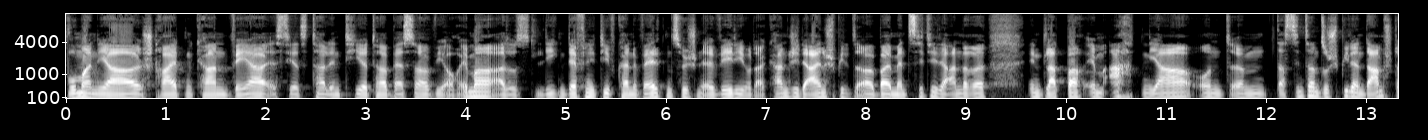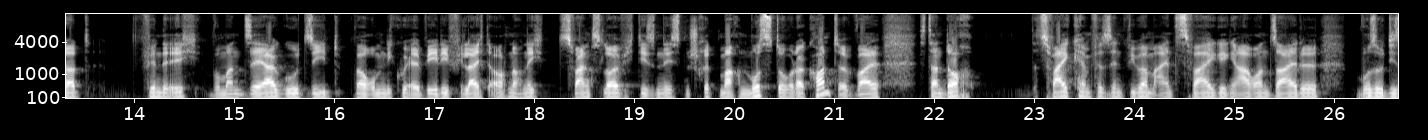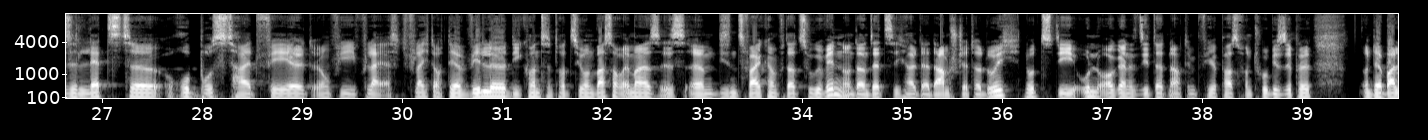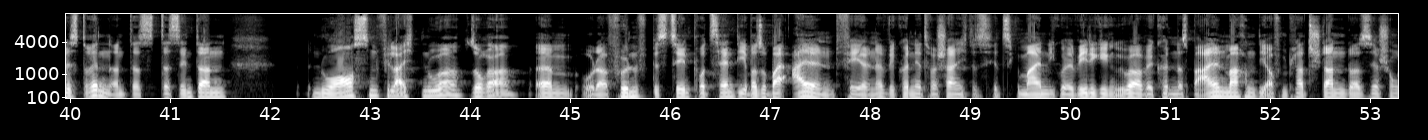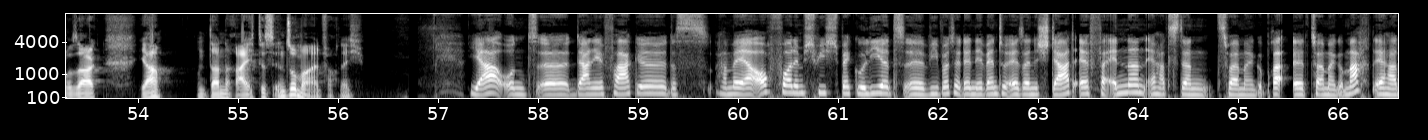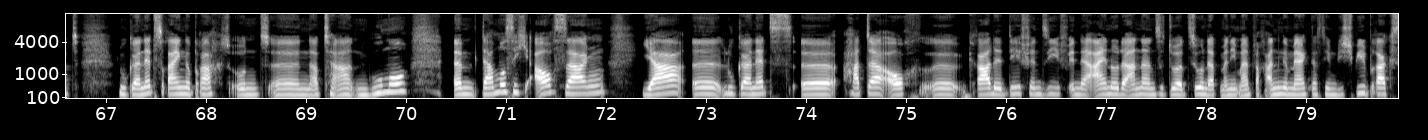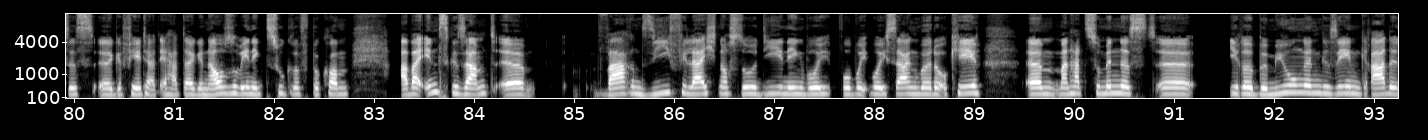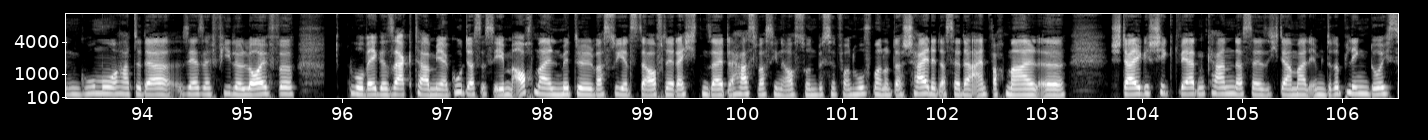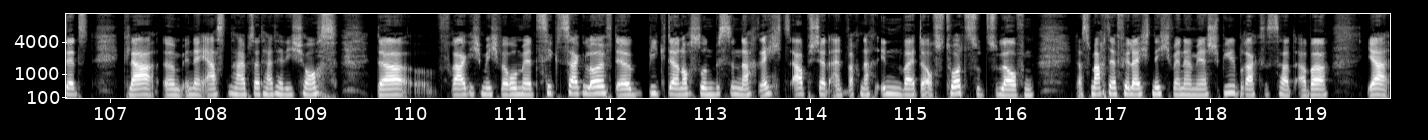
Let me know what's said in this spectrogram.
wo man ja streiten kann, wer ist jetzt talentierter, besser, wie auch immer. Also es liegen definitiv keine Welten zwischen Elvedi und Akanji. Der eine spielt aber bei Man City, der andere in Gladbach im achten Jahr. Und ähm, das sind dann so Spiele in Darmstadt, finde ich, wo man sehr gut sieht, warum Nico Elvedi vielleicht auch noch nicht zwangsläufig diesen nächsten Schritt machen musste oder konnte, weil es dann doch Zweikämpfe sind wie beim 1-2 gegen Aaron Seidel, wo so diese letzte Robustheit fehlt, irgendwie vielleicht, vielleicht auch der Wille, die Konzentration, was auch immer es ist, ähm, diesen Zweikampf dazu gewinnen. Und dann setzt sich halt der Darmstädter durch, nutzt die Unorganisiertheit nach dem Fehlpass von Tobi Sippel und der Ball ist drin. Und das, das sind dann Nuancen vielleicht nur sogar ähm, oder fünf bis zehn Prozent, die aber so bei allen fehlen. Ne? Wir können jetzt wahrscheinlich, das ist jetzt gemein Nico Elvedi gegenüber, aber wir können das bei allen machen, die auf dem Platz standen. Du hast es ja schon gesagt. Ja, und dann reicht es in Summe einfach nicht. Ja, und äh, Daniel Farke, das haben wir ja auch vor dem Spiel spekuliert, äh, wie wird er denn eventuell seine Startelf verändern? Er hat es dann zweimal, gebra äh, zweimal gemacht. Er hat Luca Netz reingebracht und äh, Nathan Ngumo. Ähm, da muss ich auch sagen, ja, äh, Luca Netz äh, hat da auch äh, gerade defensiv in der einen oder anderen Situation, da hat man ihm einfach angemerkt, dass ihm die Spielpraxis äh, gefehlt hat. Er hat da genauso wenig Zugriff bekommen. Aber insgesamt äh, waren sie vielleicht noch so diejenigen, wo ich, wo, wo ich sagen würde, okay, ähm, man hat zumindest äh, ihre Bemühungen gesehen. Gerade in Gumo hatte da sehr, sehr viele Läufe wo wir gesagt haben, ja gut, das ist eben auch mal ein Mittel, was du jetzt da auf der rechten Seite hast, was ihn auch so ein bisschen von Hofmann unterscheidet, dass er da einfach mal äh, steil geschickt werden kann, dass er sich da mal im Dribbling durchsetzt. Klar, ähm, in der ersten Halbzeit hat er die Chance. Da frage ich mich, warum er zickzack läuft. Er biegt da noch so ein bisschen nach rechts ab, statt einfach nach innen weiter aufs Tor zuzulaufen. Das macht er vielleicht nicht, wenn er mehr Spielpraxis hat, aber ja,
